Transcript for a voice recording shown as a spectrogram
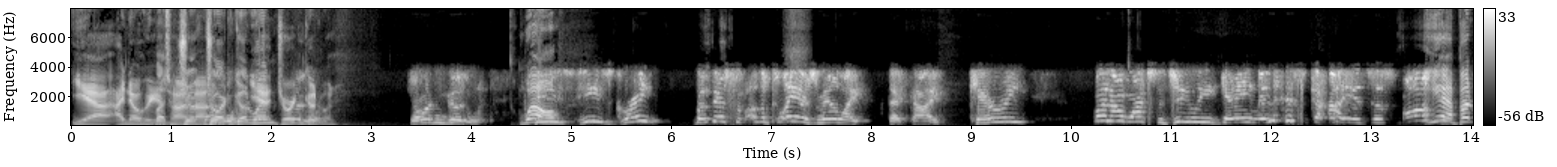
Yeah, I know who you're talking Jo- about. Jordan Goodwin? Yeah, Jordan Goodwin. Goodwin. Jordan Goodwin. Well- he's, he's great, but there's some other players, man, like that guy Kerry. Why not watch the G League game? And this guy is just awesome. Yeah, but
